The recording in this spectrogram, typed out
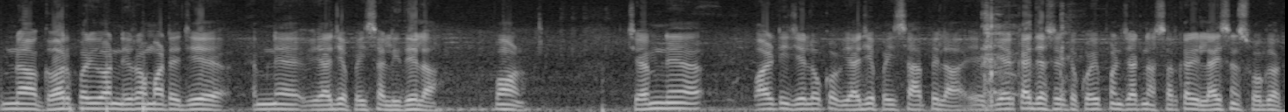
એમના ઘર પરિવાર નિર્વાહ માટે જે એમને વ્યાજે પૈસા લીધેલા પણ જેમને પાર્ટી જે લોકો વ્યાજે પૈસા આપેલા એ ગેરકાયદેસર રીતે કોઈપણ જાતના સરકારી લાયસન્સ વગર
